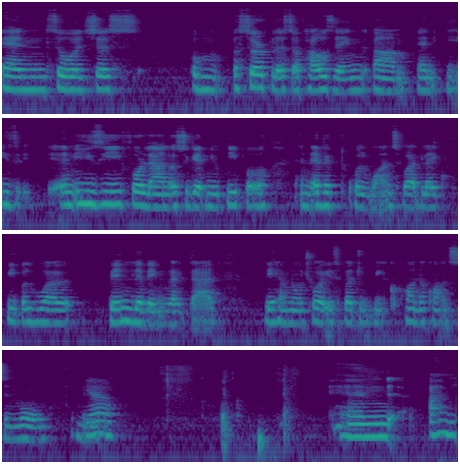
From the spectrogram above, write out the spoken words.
And so it's just um, a surplus of housing um, and easy and easy for landlords to get new people and evict old ones. But like people who have been living like that they have no choice but to be on a constant move you know? yeah. And I'm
